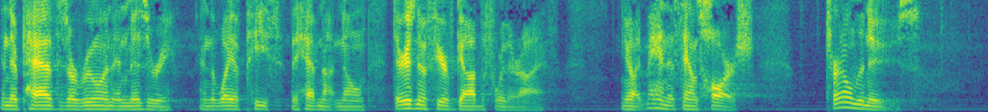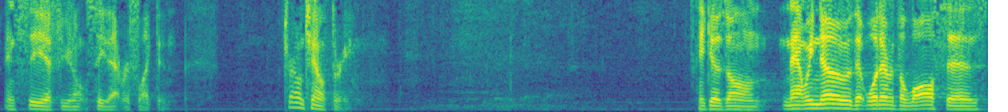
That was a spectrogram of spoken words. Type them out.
and their paths are ruin and misery. And the way of peace they have not known. There is no fear of God before their eyes. You're like, man, that sounds harsh. Turn on the news and see if you don't see that reflected. Turn on channel 3. He goes on, Now we know that whatever the law says,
